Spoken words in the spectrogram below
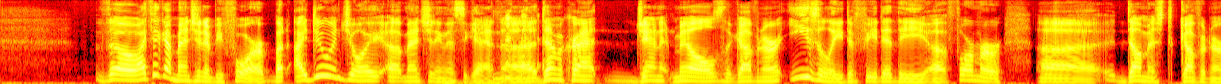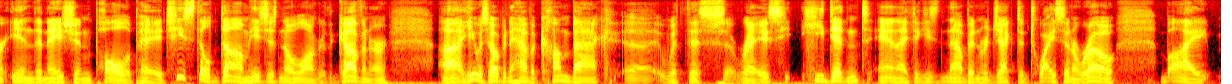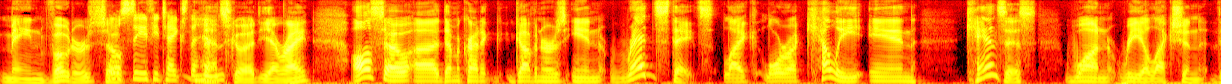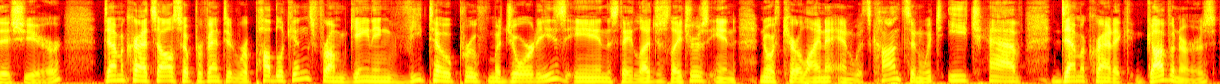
Though I think I've mentioned it before, but I do enjoy uh, mentioning this again. Uh, Democrat Janet Mills, the governor, easily defeated the uh, former uh, dumbest governor in the nation, Paul LePage. He's still dumb, he's just no longer the governor. Uh, he was hoping to have a comeback uh, with this race. He, he didn't, and I think he's now been rejected twice in a row by Maine voters. So We'll see if he takes the hint. that's good. Yeah, right. Also, uh, Democratic governors in red states like Laura Kelly in Kansas won re election this year. Democrats also prevented Republicans from gaining veto proof majorities in the state legislatures in North Carolina and Wisconsin, which each have Democratic governors.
